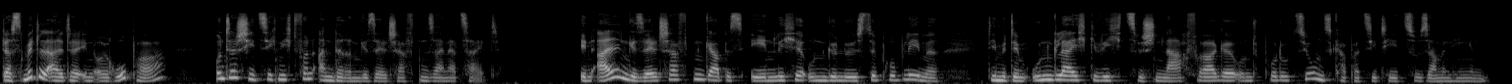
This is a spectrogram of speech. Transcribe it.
Das Mittelalter in Europa unterschied sich nicht von anderen Gesellschaften seiner Zeit. In allen Gesellschaften gab es ähnliche ungelöste Probleme, die mit dem Ungleichgewicht zwischen Nachfrage und Produktionskapazität zusammenhingen.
